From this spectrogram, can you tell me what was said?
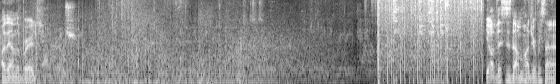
Are they on the bridge? Down bridge. Yo, this is them 100%. I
